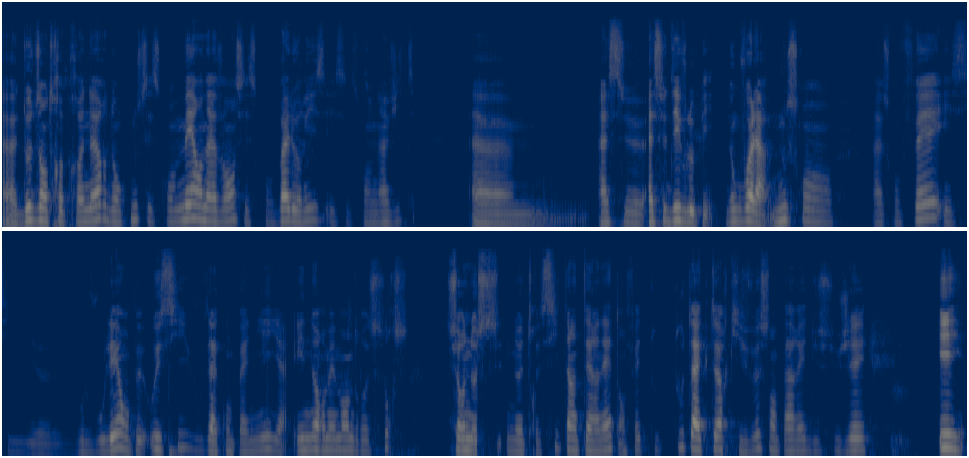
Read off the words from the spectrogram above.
euh, entrepreneurs. Donc nous, c'est ce qu'on met en avant, c'est ce qu'on valorise et c'est ce qu'on invite euh, à, se, développer. Donc voilà, nous, ce qu'on qu'on fait, et si euh, vous le voulez, on peut aussi vous accompagner. Il y a énormément de ressources sur notre, site internet. En fait, tout, acteur qui veut s'emparer du sujet et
